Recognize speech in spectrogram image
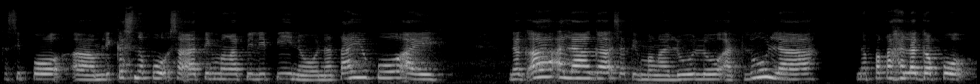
Kasi po, um, likas na po sa ating mga Pilipino na tayo po ay nag-aalaga sa ating mga lulo at lula. Napakahalaga po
